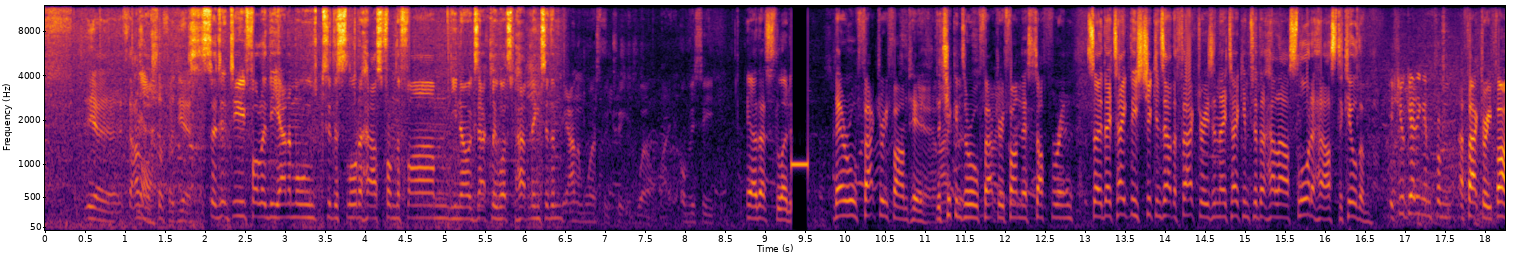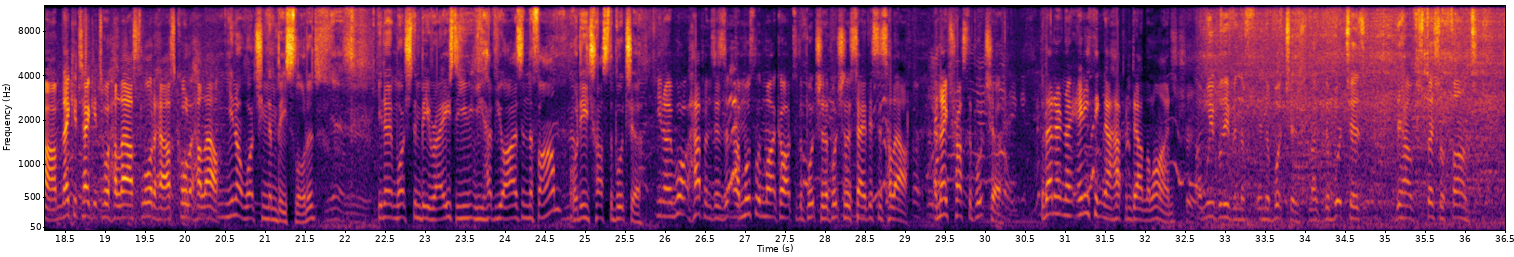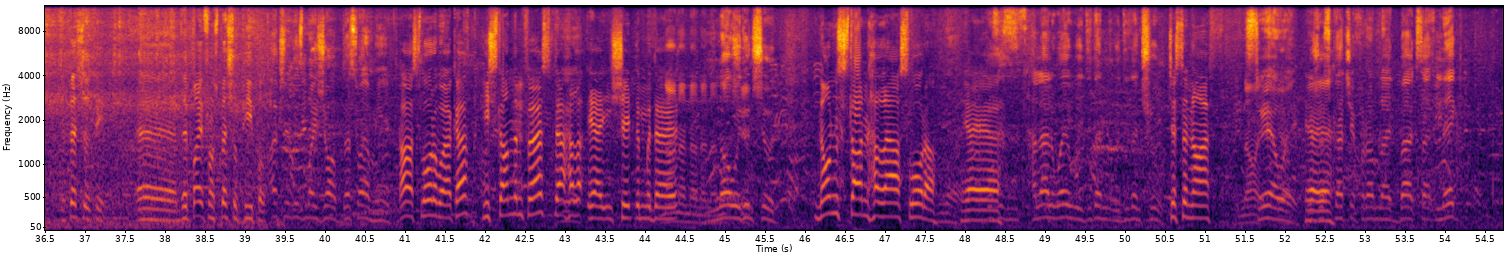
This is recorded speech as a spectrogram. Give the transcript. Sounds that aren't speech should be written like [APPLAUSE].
Yeah, yeah, if the animal Yeah. suffered, yeah. So do, do you follow the animal to the slaughterhouse from the farm? You know exactly what's happening to them? The animal has to be treated well. Like, obviously, Yeah, that's a load of. They're all factory farmed here. the chickens are all factory farmed. They're suffering. So they take these chickens out of the factories and they take them to the halal slaughterhouse to kill them. If you're getting them from a factory farm, they could take it to a halal slaughterhouse, call it halal. You're not watching them be slaughtered. Yeah, You don't watch them be raised. Do you, you have your eyes in the farm, or do you trust the butcher? You know what happens is a Muslim might go up to the butcher. The butcher will say this is halal, and they trust the butcher, but they don't know anything that happened down the line. And we believe in the in the butchers. Like the butchers, they have special farms, the specialty. Uh, they buy from special people. Actually, this is my job. That's why I'm here. Oh, slaughter worker. You stun them first. That halal, yeah, you shoot them with the No, no, no, no. No, no we didn't shoot. non-stun halal slaughter. Yeah, yeah, yeah. This is halal way. We didn't. We didn't shoot. Just a knife. Straight away. Yeah, we yeah. just catch it from like backside leg,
